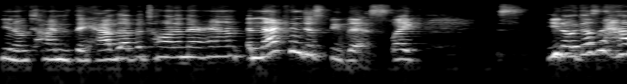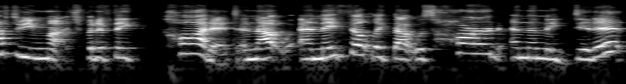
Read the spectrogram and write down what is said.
you know, time that they have that baton in their hand, and that can just be this, like, you know, it doesn't have to be much, but if they caught it and that, and they felt like that was hard and then they did it,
